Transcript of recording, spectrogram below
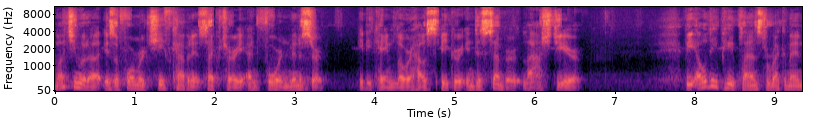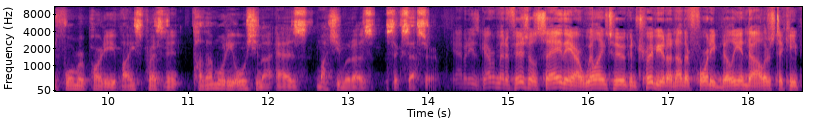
Machimura is a former chief cabinet secretary and foreign minister. He became lower house speaker in December last year. The LDP plans to recommend former party vice president Tadamori Oshima as Machimura's successor. Japanese government officials say they are willing to contribute another $40 billion to keep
